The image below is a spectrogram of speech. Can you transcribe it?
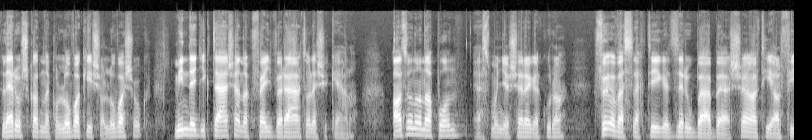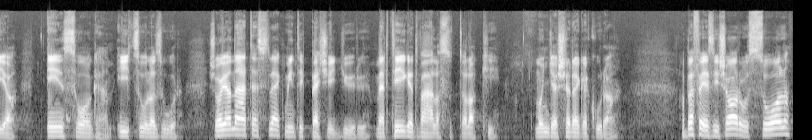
leroskadnak a lovak és a lovasok, mindegyik társának fegyver által esik el. Azon a napon, ezt mondja a seregek ura, fölveszlek téged Zerubábel, Sealtiel fia, én szolgám, így szól az Úr, és olyan teszlek, mint egy pecsétgyűrű, mert téged választottalak ki, mondja a seregek ura. A befejezés arról szól,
